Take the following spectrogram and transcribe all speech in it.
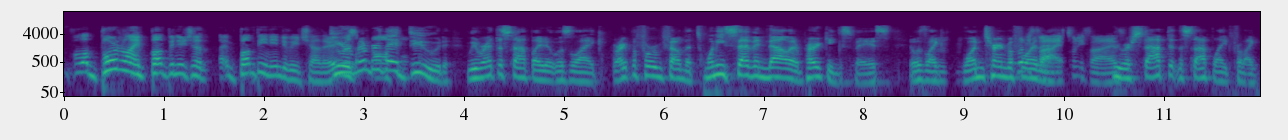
borderline bumping each other, bumping into each other. Do you remember awful. that dude? We were at the stoplight. It was like right before we found the twenty-seven dollar parking space. It was like one turn before 25, that. 25. We were stopped at the stoplight for like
